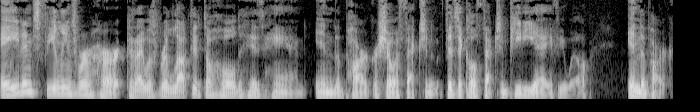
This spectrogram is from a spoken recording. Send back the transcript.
Aiden's feelings were hurt because I was reluctant to hold his hand in the park or show affection, physical affection, PDA, if you will, in the park.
